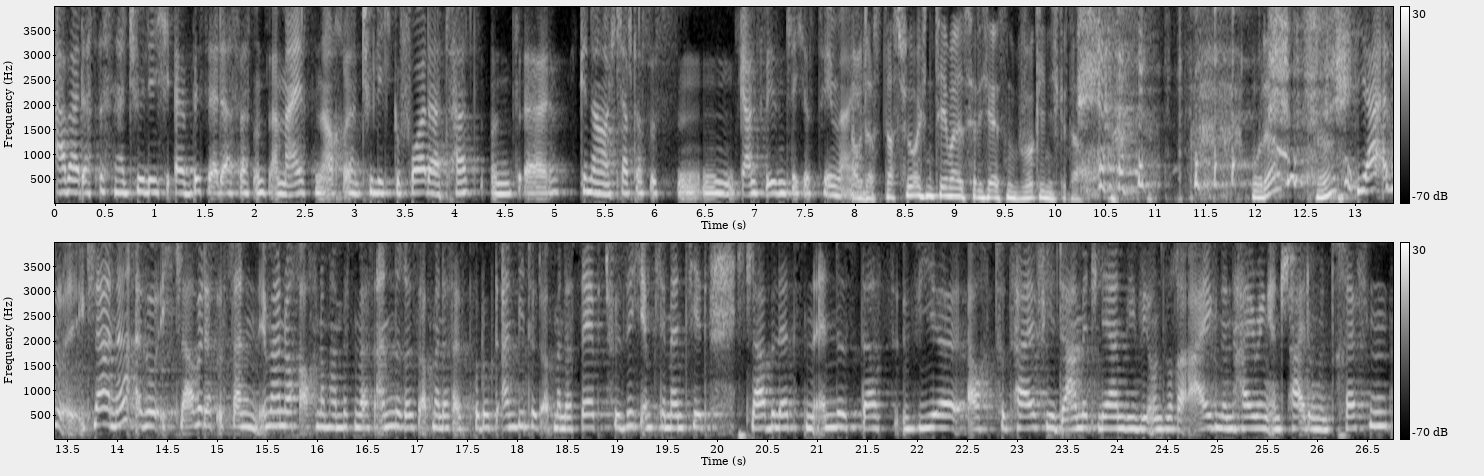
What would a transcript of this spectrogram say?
Aber das ist natürlich äh, bisher das, was uns am meisten auch natürlich gefordert hat. Und äh, genau, ich glaube, das ist ein, ein ganz wesentliches Thema. Aber dass das für euch ein Thema ist, hätte ich ja jetzt wirklich nicht gedacht. Oder? Ja? ja, also äh, klar, ne? Also ich glaube, das ist dann immer noch auch noch mal ein bisschen was anderes, ob man das als Produkt anbietet, ob man das selbst für sich implementiert. Ich glaube letzten Endes, dass wir auch total viel damit lernen, wie wir unsere eigenen Hiring-Entscheidungen treffen.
